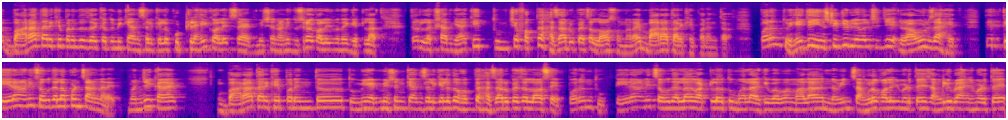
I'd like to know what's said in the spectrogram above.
तर बारा तारखेपर्यंत जर का तुम्ही कॅन्सल केलं कुठल्याही कॉलेजचं ॲडमिशन आणि दुसऱ्या कॉलेजमध्ये घेतलात तर लक्षात घ्या की तुमचे फक्त हजार रुपयाचा लॉस होणार आहे बारा तारखेपर्यंत. परंतु हे जे इन्स्टिट्यूट लेवलचे जे राऊंड्स आहेत ते तेरा आणि चौदाला पण चालणार आहेत. म्हणजे काय? बारा तारखेपर्यंत तुम्ही ॲडमिशन कॅन्सल केलं तर फक्त हजार रुपयाचा लॉस आहे. परंतु तेरा आणि चौदाला वाटलं तुम्हाला की बाबा मला नवीन चांगलं कॉलेज मिळतंय चांगली ब्रँच मिळतंय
